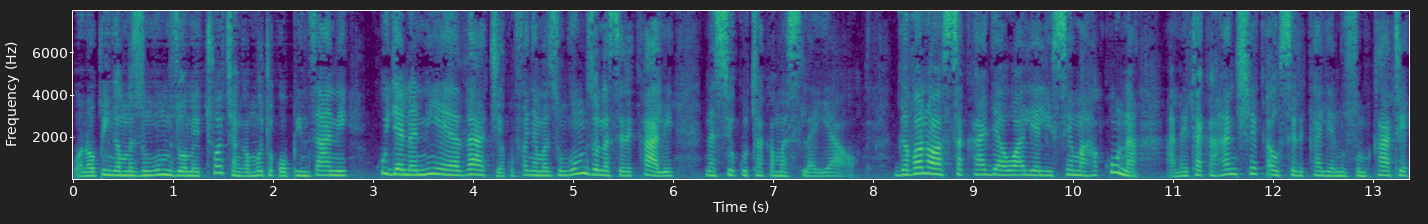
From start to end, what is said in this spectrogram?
wanaopinga mazungumzo wametoa changamoto kwa upinzani kuja na nia ya dhati ya kufanya mazungumzo na serikali na sio kutaka maslahi yao. Gavana wa Sakaja awali alisema hakuna anayetaka handshake au serikali ya nusu mkate,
